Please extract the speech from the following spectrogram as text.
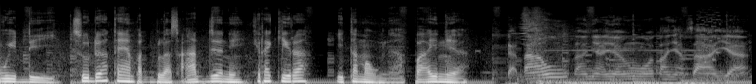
Widih, sudah T14 aja nih. Kira-kira kita mau ngapain ya? Gak tahu, tanya yang mau tanya saya.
